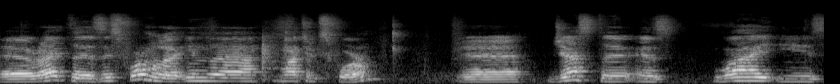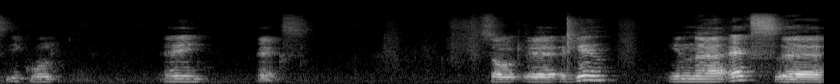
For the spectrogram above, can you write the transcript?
uh, write uh, this formula in matrix form just as y is equal ax. So uh, again, in uh, x uh,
